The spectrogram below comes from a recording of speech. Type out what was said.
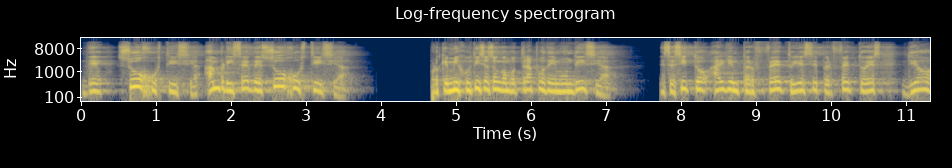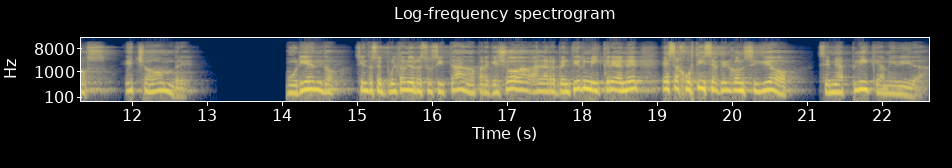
de su justicia, hambre y sed de su justicia. Porque mis justicias son como trapos de inmundicia. Necesito a alguien perfecto y ese perfecto es Dios hecho hombre, muriendo, siendo sepultado y resucitado, para que yo al arrepentirme y crea en Él, esa justicia que Él consiguió se me aplique a mi vida.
